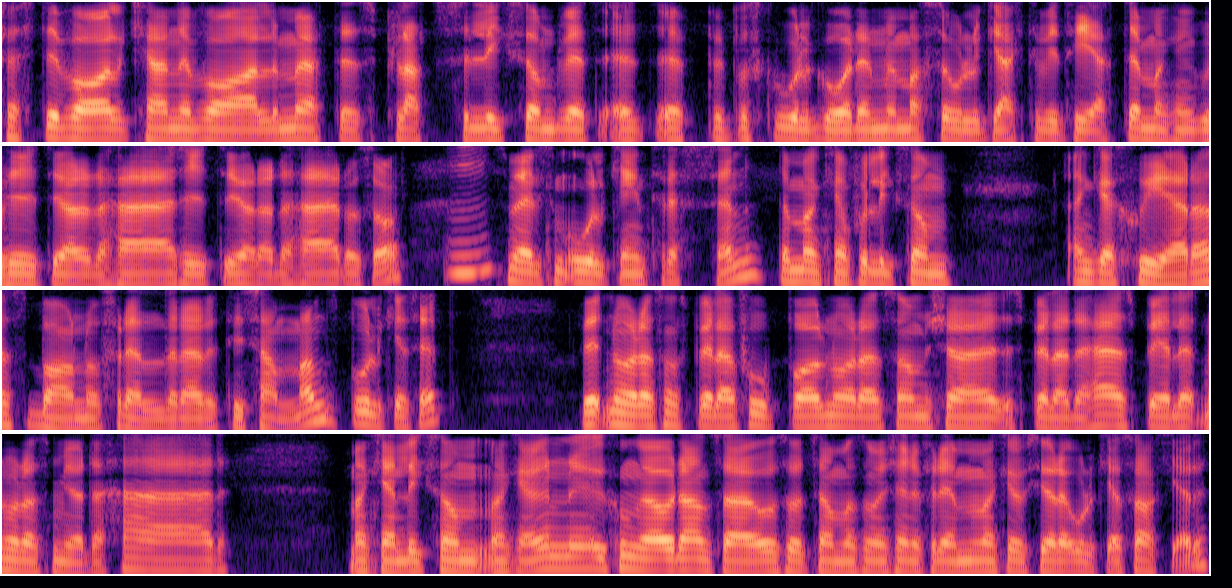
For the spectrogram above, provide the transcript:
festival, karneval, mötesplats, liksom du vet, uppe på skolgården med massa olika aktiviteter. Man kan gå hit och göra det här, hit och göra det här och så. Mm. Som är liksom olika intressen, där man kan få liksom engageras barn och föräldrar tillsammans på olika sätt. Du vet, några som spelar fotboll, några som kör, spelar det här spelet, några som gör det här. Man kan liksom, man kan sjunga och dansa och så tillsammans som man känner för det, men man kan också göra olika saker.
